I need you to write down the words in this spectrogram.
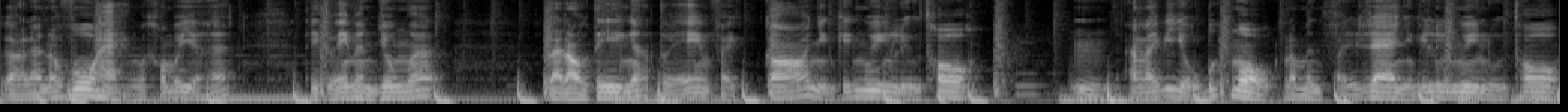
gọi là nó vô hạn mà không bao giờ hết? Thì tụi em hình dung á là đầu tiên á tụi em phải có những cái nguyên liệu thô. Ừ, anh lấy ví dụ bước 1 là mình phải ra những cái nguyên liệu thô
